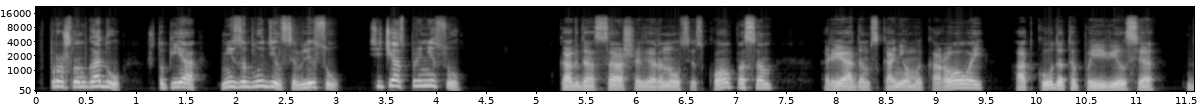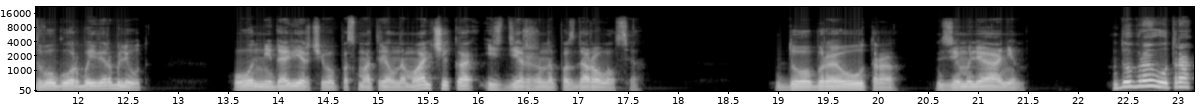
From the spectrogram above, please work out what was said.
в прошлом году, чтоб я не заблудился в лесу. Сейчас принесу». Когда Саша вернулся с компасом, рядом с конем и коровой откуда-то появился двугорбый верблюд. Он недоверчиво посмотрел на мальчика и сдержанно поздоровался. «Доброе утро, землянин!» «Доброе утро!»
